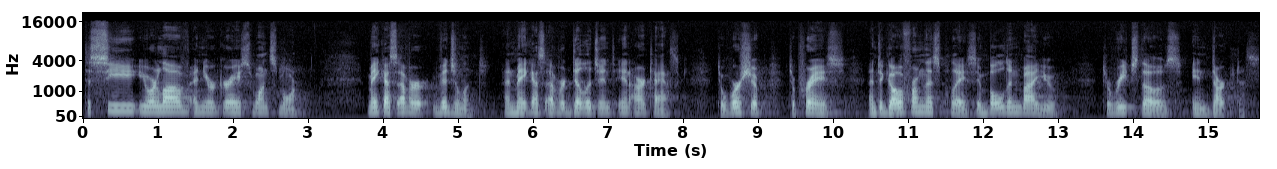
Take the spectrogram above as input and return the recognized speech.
to see your love and your grace once more. Make us ever vigilant and make us ever diligent in our task to worship, to praise, and to go from this place emboldened by you to reach those in darkness.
